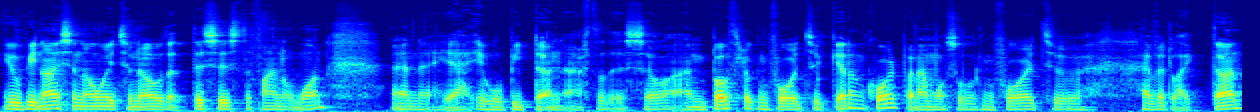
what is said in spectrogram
it would be nice in Norway to know that this is the final one, and uh, yeah, it will be done after this. So I'm both looking forward to get on court, but I'm also looking forward to have it like done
